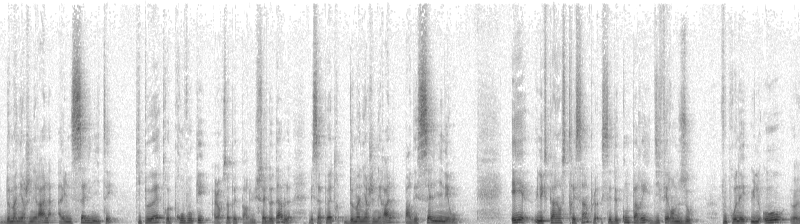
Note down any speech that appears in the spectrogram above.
de manière générale à une salinité qui peut être provoquée, alors ça peut être par du sel de table, mais ça peut être de manière générale par des sels minéraux. Et une expérience très simple, c'est de comparer différentes eaux. Vous prenez une eau euh,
